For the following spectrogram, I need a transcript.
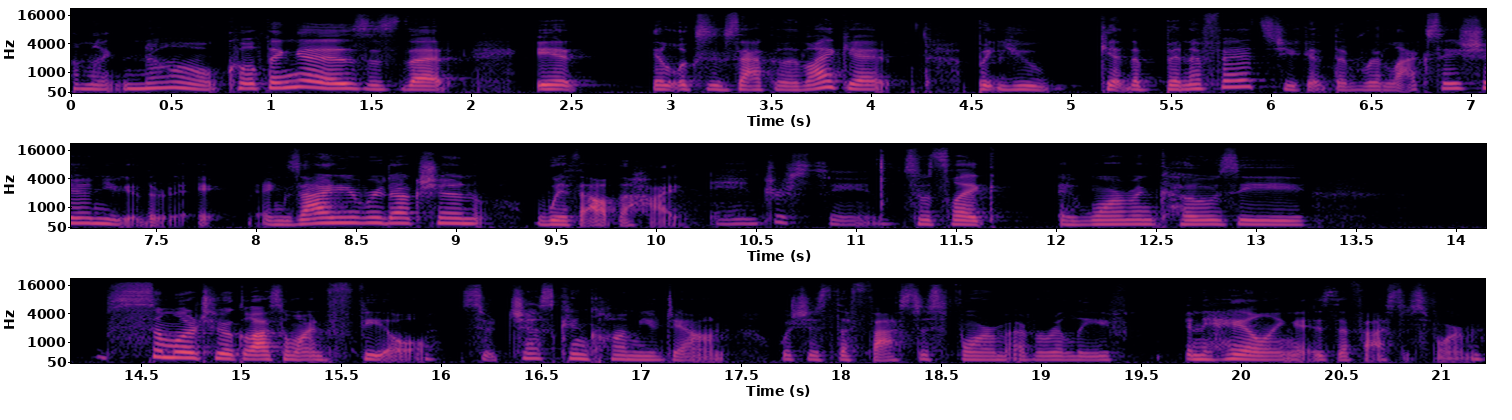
I'm like, no. Cool thing is, is that it it looks exactly like it, but you get the benefits, you get the relaxation, you get the anxiety reduction without the high. Interesting. So it's like a warm and cozy, similar to a glass of wine feel. So it just can calm you down, which is the fastest form of relief. Inhaling it is the fastest form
